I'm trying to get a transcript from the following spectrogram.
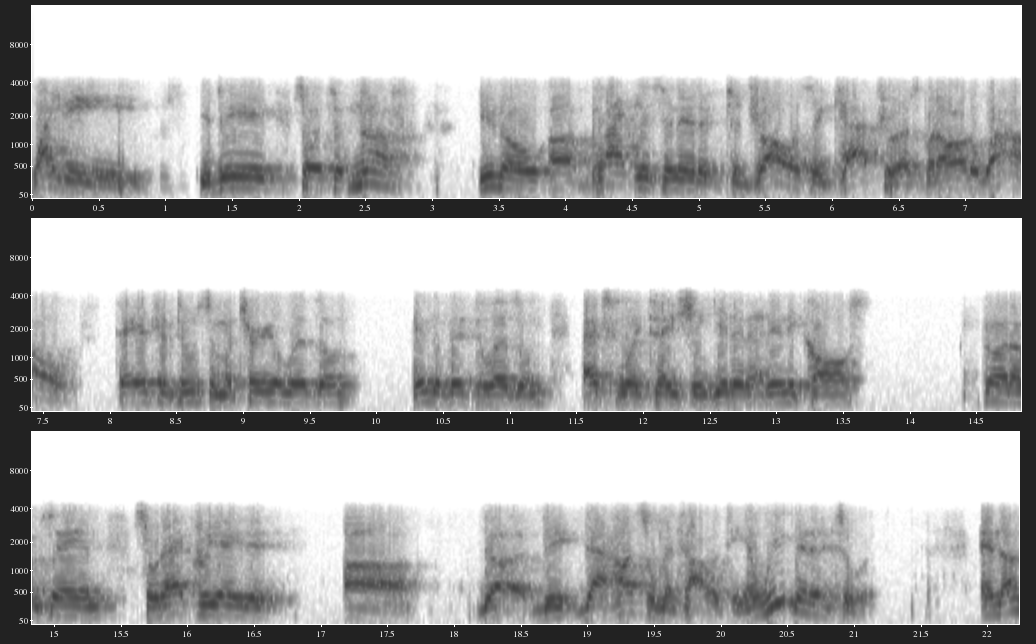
whitey. You dig? So it's enough, you know, uh, blackness in there to, to draw us and capture us, but all the while to introduce some materialism, individualism, exploitation, get it at any cost. You know what I'm saying? So that created uh, the the that hustle mentality, and we've been into it. And us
